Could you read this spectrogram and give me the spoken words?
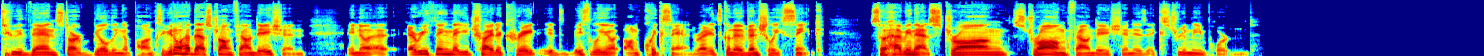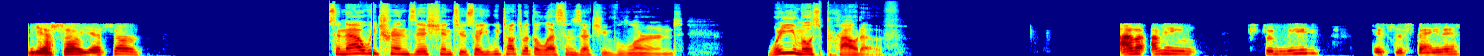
to then start building upon. Because if you don't have that strong foundation, you know everything that you try to create, it's basically on quicksand, right? It's going to eventually sink. So having that strong, strong foundation is extremely important. Yes, sir. Yes, sir. So now we transition to so we talked about the lessons that you've learned. What are you most proud of? I I mean, for me, it's sustaining,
